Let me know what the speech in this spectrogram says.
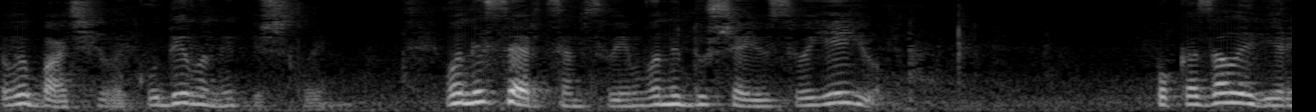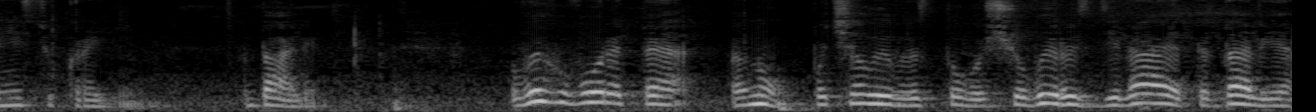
ви бачили, куди вони пішли. Вони серцем своїм, вони душею своєю показали вірність Україні. Далі. Ви говорите, ну, почали ви з того, що ви розділяєте. Далі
